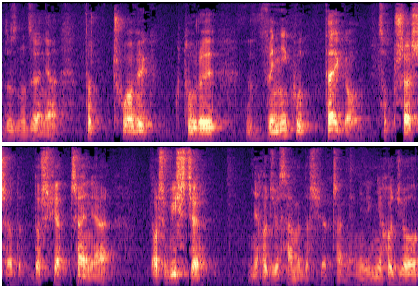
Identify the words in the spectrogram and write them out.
do znudzenia, to człowiek, który w wyniku tego, co przeszedł, doświadczenia, oczywiście nie chodzi o same doświadczenie, nie, nie chodzi o,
